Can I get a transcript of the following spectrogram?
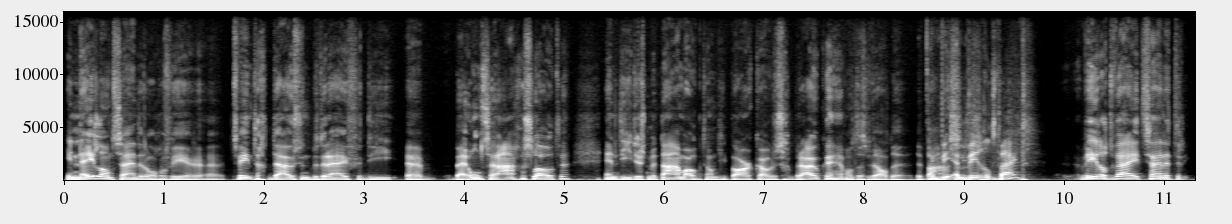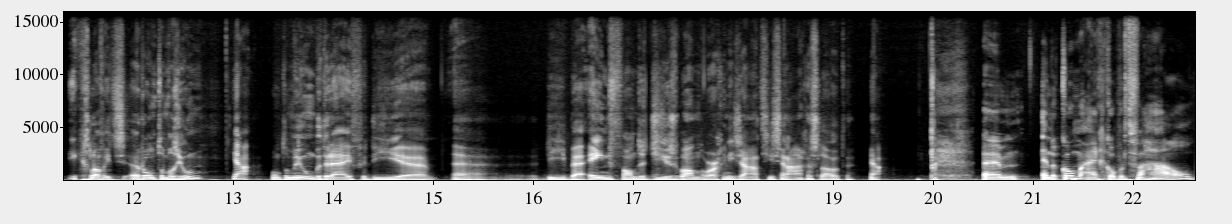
In Nederland zijn er ongeveer 20.000 eh, bedrijven die uh, bij ons zijn aangesloten. En die dus met name ook dan die barcodes gebruiken. Hè, want dat is wel de, de basis. En wereldwijd? Wereldwijd zijn het er, ik geloof iets rond een miljoen. Ja, rond een miljoen bedrijven die, uh, die bij een van de GS1-organisaties zijn aangesloten. Ja. Um, en dan komen we eigenlijk op het verhaal,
